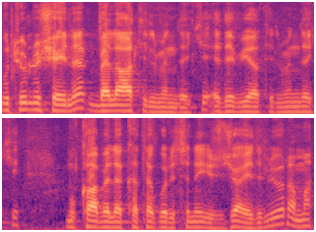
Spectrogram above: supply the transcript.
Bu türlü şeyler belaat ilmindeki, edebiyat ilmindeki mukabele kategorisine irca ediliyor ama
